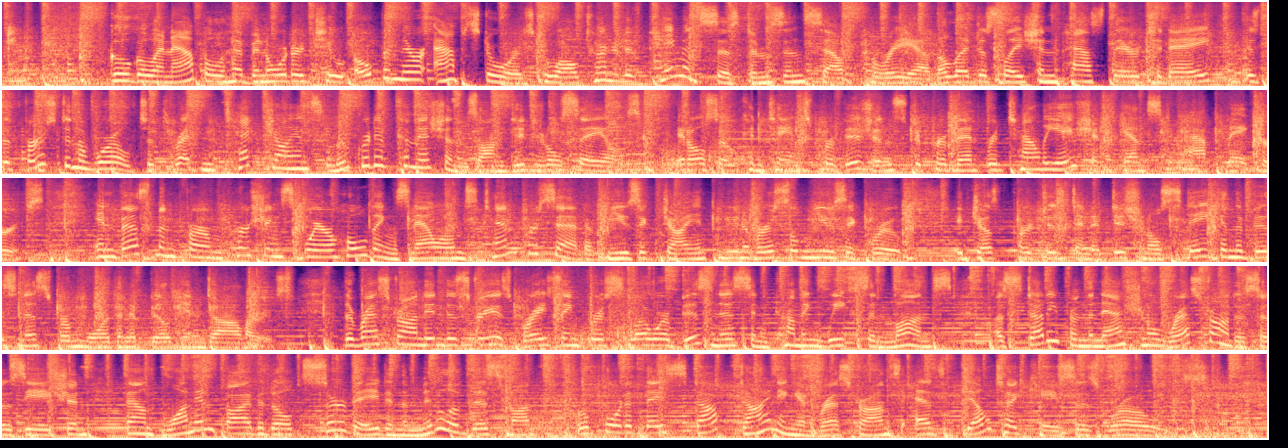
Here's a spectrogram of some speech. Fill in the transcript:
Google and Apple have been ordered to open their app stores to alternative payment systems in South Korea. The legislation passed there today is the first in the world to threaten tech giants' lucrative commissions on digital sales. It also contains provisions to prevent retaliation against app makers. Investment firm Pershing Square Holdings now owns 10% of music giant Universal Music Group. It just purchased an additional stake in the business for more than a billion dollars. The restaurant industry is bracing for slower business in coming weeks and months. A study from the National Restaurant Association found one in five adults surveyed in the middle of this month reported they stopped dining in restaurants as Delta cases rose.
